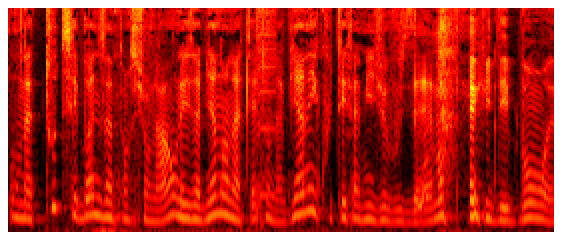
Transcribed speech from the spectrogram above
on a toutes ces bonnes intentions là, on les a bien dans la tête, on a bien écouté Famille Je vous aime, on a eu des bons, euh,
